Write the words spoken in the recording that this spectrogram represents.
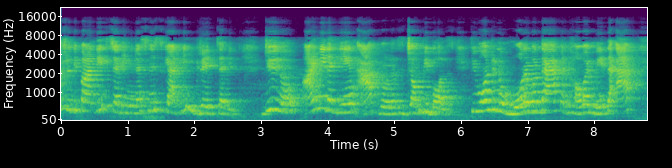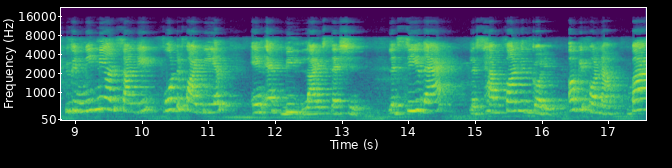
Shruthi Pandey studying Lessons Academy Grade 7. Do you know, I made a game app known as Jumpy Balls. If you want to know more about the app and how I made the app, you can meet me on Sunday 4 to 5 p.m. in FB live session. Let's see you there. Let's have fun with coding. Okay for now. Bye.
